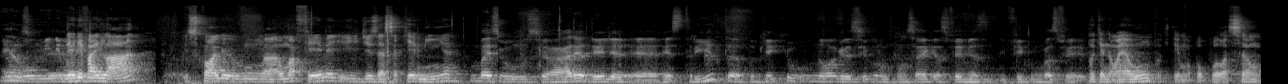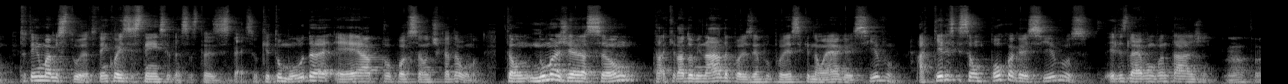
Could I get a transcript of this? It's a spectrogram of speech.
É o mínimo. Ele vai lá, escolhe uma, uma fêmea e diz essa aqui é minha. Mas se, o- se a área dele é restrita, por que, que o não agressivo não consegue as fêmeas e ficam com as fêmeas? Porque não é um, porque tem uma população. Tu tem uma mistura, tu tem coexistência dessas três espécies. O que tu muda é a proporção de cada uma. Então, numa geração tá, que está dominada, por exemplo, por esse que não é agressivo, aqueles que são pouco agressivos, eles levam vantagem. Ah, tá.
